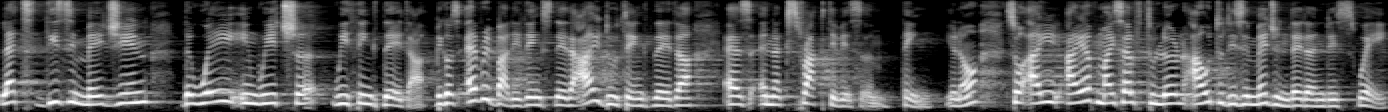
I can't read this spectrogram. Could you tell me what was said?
let's disimagine the way in which uh, we think data, because everybody thinks data. I do think data as an extractivism thing, you know? So I, I have myself to learn how to disimagine data in this way.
